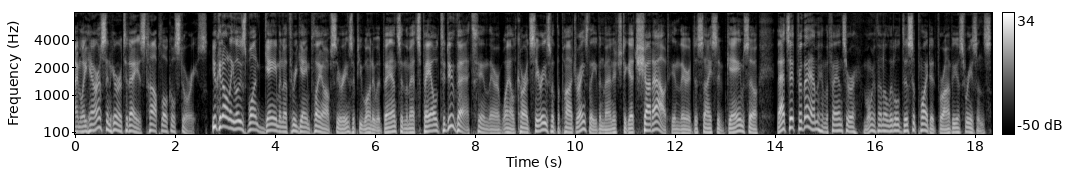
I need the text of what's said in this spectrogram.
I'm Lee Harris, and here are today's top local stories. You can only lose one game in a three game playoff series if you want to advance, and the Mets failed to do that in their wild card series with the Padres. They even managed to get shut out in their decisive game, so that's it for them, and the fans are more than a little disappointed for obvious reasons.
